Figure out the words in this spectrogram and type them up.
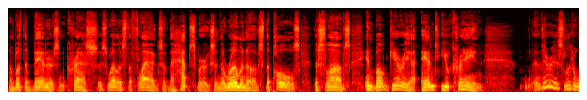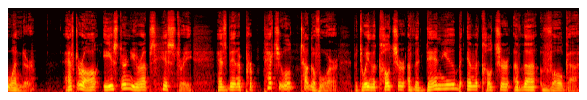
on both the banners and crests, as well as the flags of the Habsburgs and the Romanovs, the Poles, the Slavs in Bulgaria and Ukraine. There is little wonder. After all, Eastern Europe's history has been a perpetual tug of war between the culture of the Danube and the culture of the Volga,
